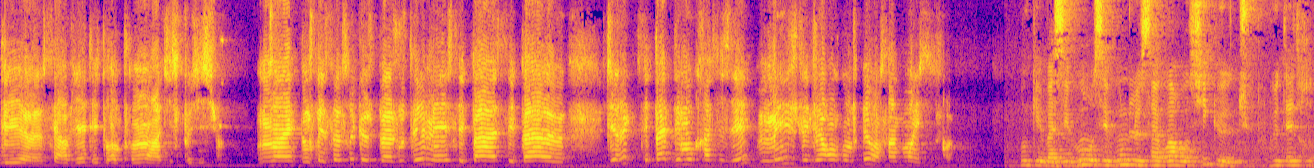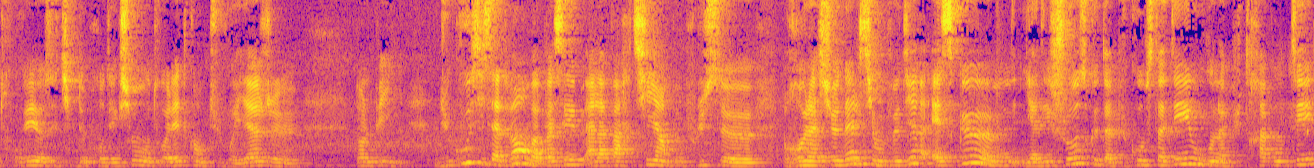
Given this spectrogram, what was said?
des euh, serviettes et tampons à disposition. Ouais, donc c'est le seul truc que je peux ajouter, mais c'est pas, c'est pas, euh, je dirais que c'est pas démocratisé, mais je l'ai déjà rencontré en 5 mois ici, quoi. Ok, bah c'est bon, c'est bon de le savoir aussi que tu peux peut-être trouver euh, ce type de protection aux toilettes quand tu voyages dans le pays. Du coup, si ça te va, on va passer à la partie un peu plus relationnelle, si on peut dire. Est-ce qu'il il y a des choses que tu as pu constater ou qu'on a pu te raconter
